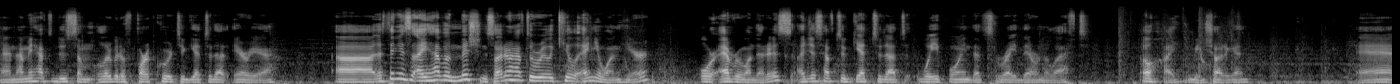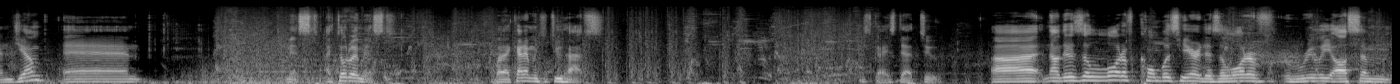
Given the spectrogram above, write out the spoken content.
And I may have to do some a little bit of parkour to get to that area. Uh, the thing is, I have a mission, so I don't have to really kill anyone here. Or everyone, that is. I just have to get to that waypoint that's right there on the left. Oh, hi, I'm being shot again and jump and missed. I totally missed. But I cut him into two halves. This guy's dead too. Uh, now there's a lot of combos here. There's a lot of really awesome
